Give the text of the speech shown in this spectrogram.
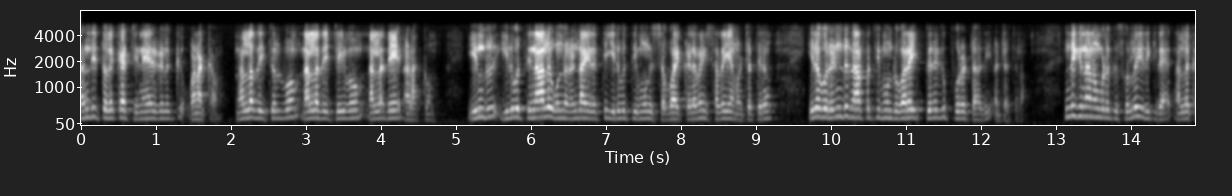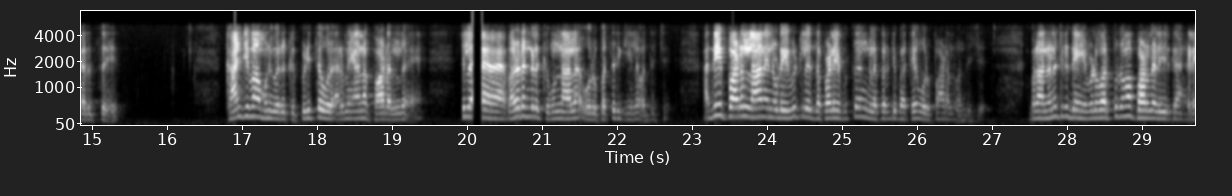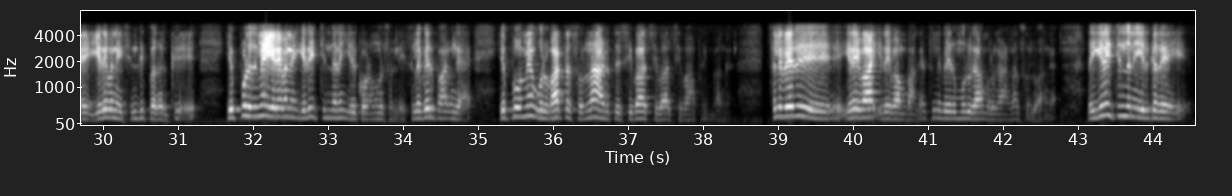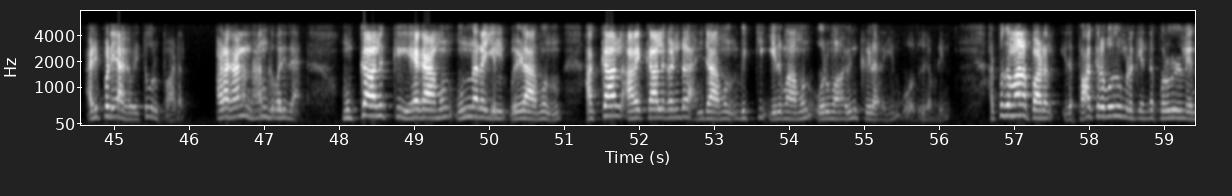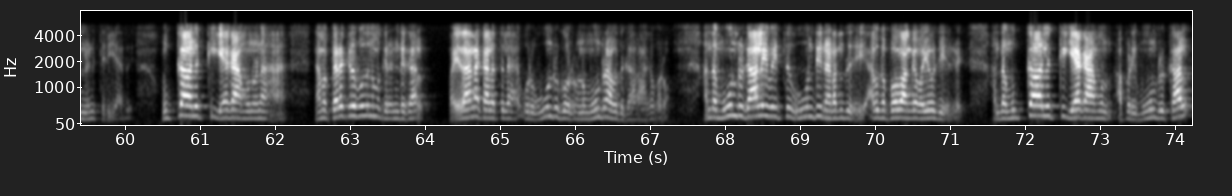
தந்தி தொலைக்காட்சி நேயர்களுக்கு வணக்கம். நல்லதை சொல்வோம் நல்லதை செய்வோம் நல்லதே நடக்கும். இன்று இருபத்தி நாலு ஒன்று ரெண்டாயிரத்தி இருபத்தி மூணு செவ்வாய்க்கிழமை சதய நட்சத்திரம். இரவு ரெண்டு நாற்பத்தி மூன்று வரை பிறகு புரட்டாதி நட்சத்திரம். இன்றைக்கு நான் உங்களுக்கு சொல்ல இருக்கிற நல்ல கருத்து காஞ்சிமா முனிவருக்கு பிடித்த ஒரு அருமையான பாடல்னு சில வருடங்களுக்கு முன்னால் ஒரு பத்திரிகையில் வந்துச்சு. அதே பாடல் நான் என்னுடைய வீட்டில் இந்த பழைய புத்தகங்களை புரட்டி பார்த்தேன் ஒரு பாடல் வந்துச்சு. அப்போ நான் நினச்சிக்கிட்டேன் இவ்வளவு அற்புதமாக பாடல் எழுதியிருக்காங்களே இறைவனை சிந்திப்பதற்கு எப்பொழுதுமே இறைவனை இறை சிந்தனை இருக்கணும்னு சொல்லி. சில பேர் பாருங்கள் எப்போவுமே ஒரு வார்த்தை சொன்னால் அடுத்து சிவா சிவா சிவா அப்படிம்பாங்க. சில பேர் இறைவா இறைவாம்பாங்க. சில பேர் முருகா முருகான்லாம் சொல்லுவாங்க. இந்த இறை சிந்தனை இருக்கதை அடிப்படையாக வைத்து ஒரு பாடல். அழகான நான்கு வரிதான் முக்காலுக்கு ஏகாமுன் முன்னறையில் வீழாமுன் அக்கால் அரைக்கால் கண்டு அஞ்சாமுன் விக்கி இருமாமுன் ஒருமாவின் கீழறையின் ஓது அப்படின்னு. அற்புதமான பாடல். இதை பார்க்குற போது உங்களுக்கு எந்த பொருள் என்னன்னு தெரியாது. முக்காலுக்கு ஏகாமுன்னா நம்ம பிறக்கிற போது நமக்கு ரெண்டு கால். வயதான காலத்தில் ஒரு ஊன்றுகோல் ஒன்று மூன்றாவது காலாக வரும். அந்த மூன்று காலை வைத்து ஊன்றி நடந்து அவங்க போவாங்க வயோதிகர்கள். அந்த முக்காலுக்கு ஏகாமுன் அப்படி மூன்று கால்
